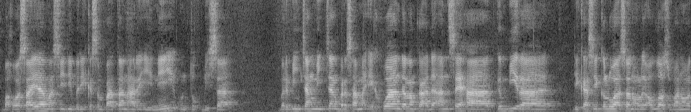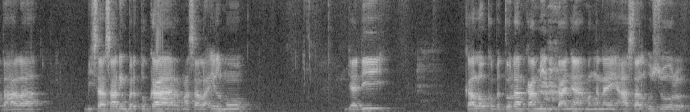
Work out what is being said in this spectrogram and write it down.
Bahwa saya masih diberi kesempatan hari ini untuk bisa berbincang-bincang bersama ikhwan dalam keadaan sehat, gembira, dikasih keluasan oleh Allah Subhanahu wa taala, bisa saling bertukar masalah ilmu. Jadi kalau kebetulan kami ditanya mengenai asal usul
